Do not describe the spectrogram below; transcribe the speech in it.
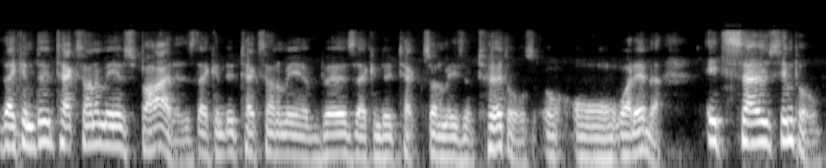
they can do taxonomy of spiders, they can do taxonomy of birds, they can do taxonomies of turtles or, or whatever. It's so simple.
